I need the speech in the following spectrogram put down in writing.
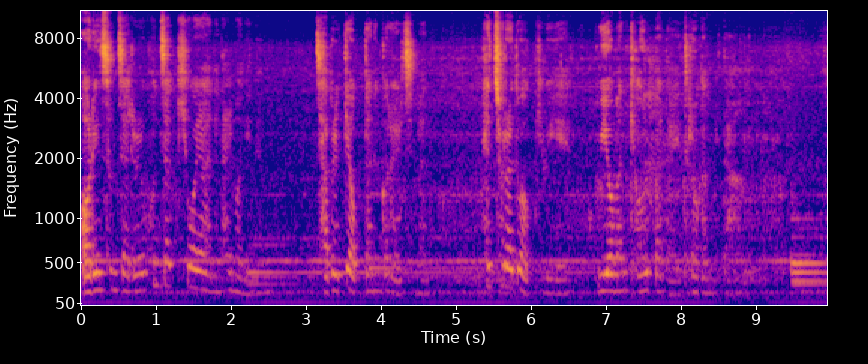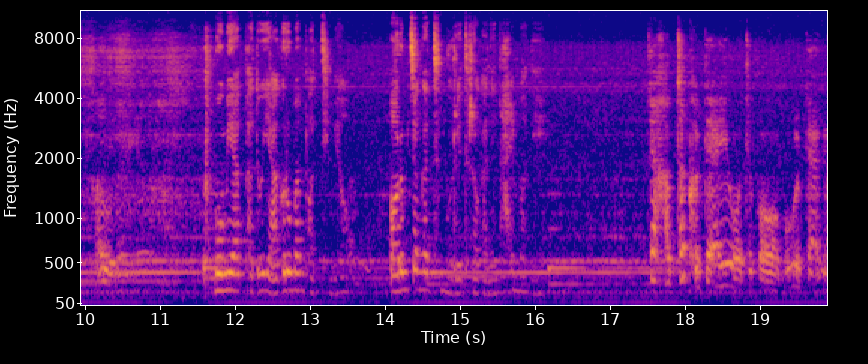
어린 손자를 혼자 키워야 하는 할머니는 잡을 게 없다는 걸 알지만 해초라도 얻기 위해 위험한 겨울바다에 들어갑니다. 몸이 아파도 약으로만 버티며 얼음장 같은 물에 들어가는 할머니. 이제 합작할 때예요. 저거 먹을 때는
